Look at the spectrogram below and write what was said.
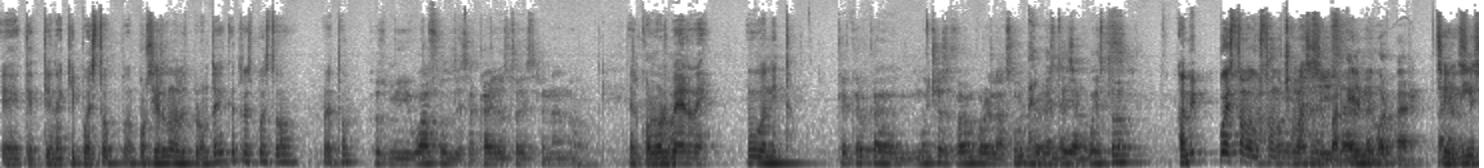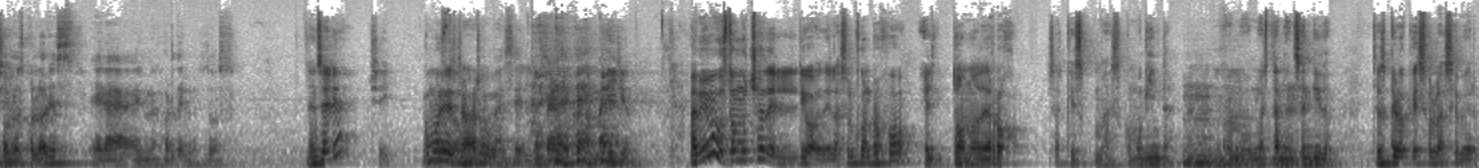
eh, que tiene aquí puesto. Por cierto, no les pregunté qué traes puesto, Breton. Pues mi waffle de Sakai lo estoy estrenando. El color verde, muy bonito. Que creo que muchos se fueron por el azul, Ah, pero este ya puesto. A mí puesto me gusta mucho más ese Sí, par. El mejor par. Sí, Para mí, sí, sí. por los colores, era el mejor de los dos. ¿En serio? Sí. ¿Cómo Me eres gustó raro? Más el verde con amarillo. A mí me gustó mucho del, digo, del azul con rojo, el tono de rojo. O sea, que es más como guinda. no, no- no es tan encendido. Entonces creo que eso lo hace ver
